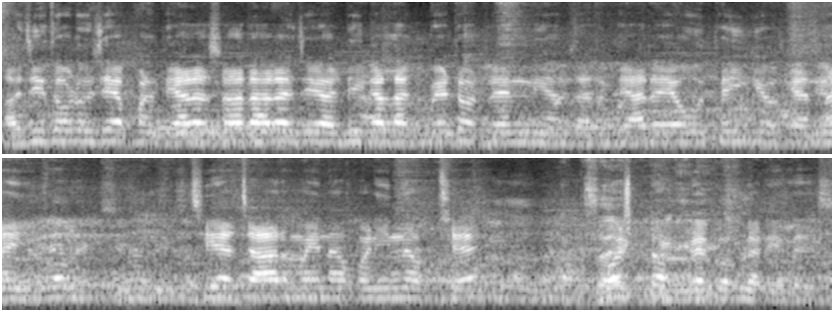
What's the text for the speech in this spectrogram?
હજી થોડું છે પણ ત્યારે સર હારે જે અઢી કલાક બેઠો ટ્રેનની અંદર ત્યારે એવું થઈ ગયું કે નહીં છે ચાર મહિના પણ ઇનફ છે. મોસ્ટ ઓફ ભેગો કરી લઈશ.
